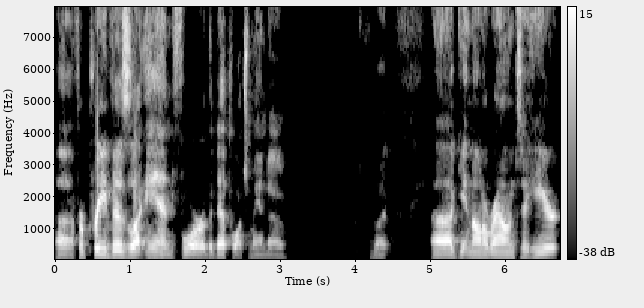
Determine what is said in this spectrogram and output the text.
uh, for Pre Vizsla and for the Death Watch Mando. But uh, getting on around to here,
